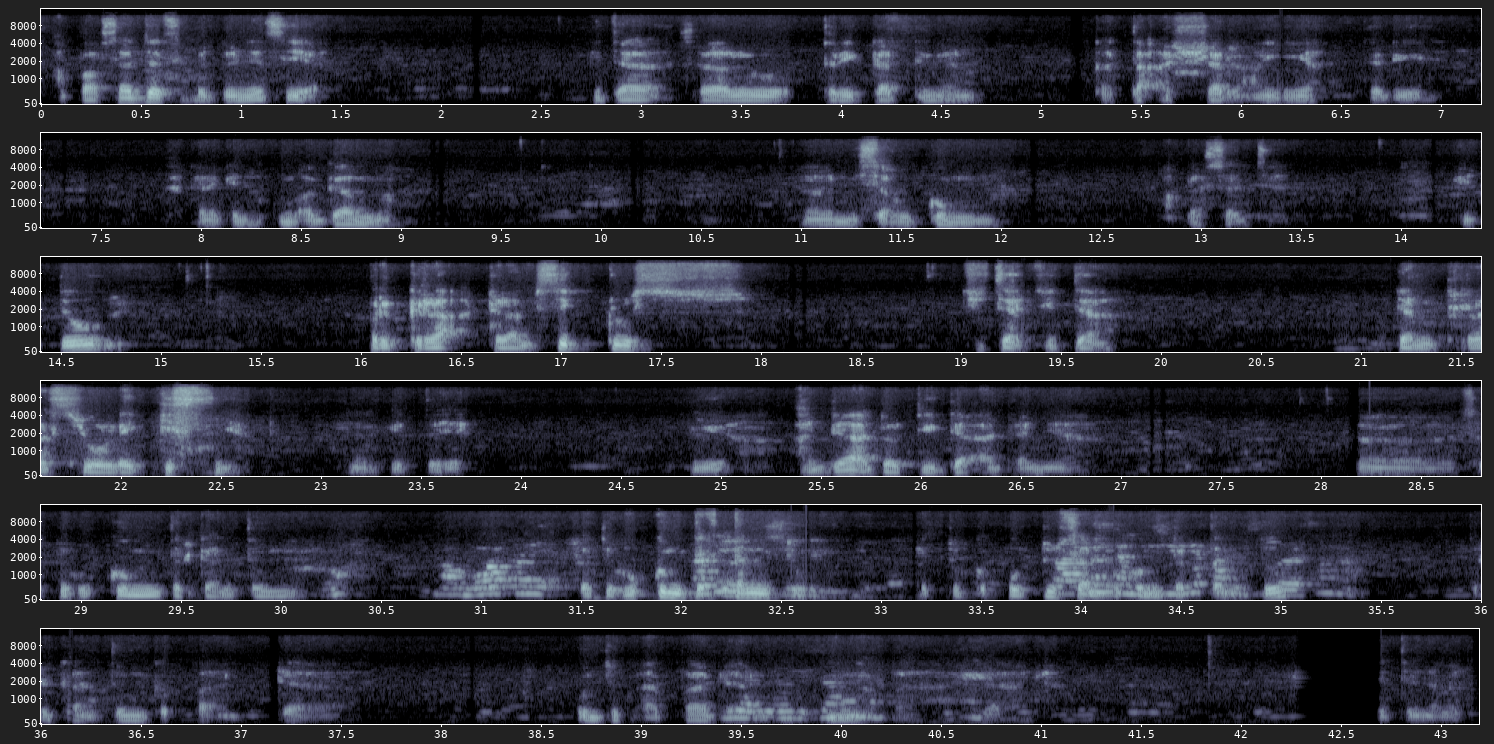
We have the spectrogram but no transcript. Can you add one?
apa saja sebetulnya sih ya. Kita selalu terikat dengan kata asyariyah. Jadi akan hukum agama. Bisa hukum apa saja. Itu bergerak dalam siklus cita-cita dan rasio legisnya. Gitu ya. Ya ada atau tidak adanya. Uh, satu hukum tergantung. Satu hukum tertentu satu keputusan hukum tertentu tergantung kepada untuk apa dan mengapa itu namanya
